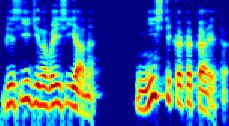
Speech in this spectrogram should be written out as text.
без единого изъяна. Мистика какая-то.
